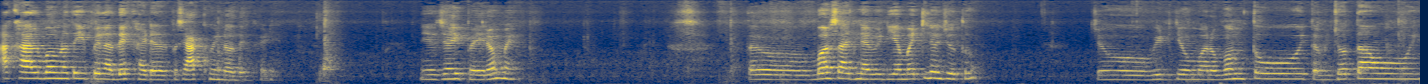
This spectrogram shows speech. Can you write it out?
આખા આલ્બમના તો એ પહેલાં દેખાડ્યા પછી આખું ન દેખાડ્યા. ને જયભાઈ રમે. તો બસ આજના વિડીયોમાં એટલું જ હતું. જો વીડિયો મારો ગમતો હોય, તમે જોતા હોય,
